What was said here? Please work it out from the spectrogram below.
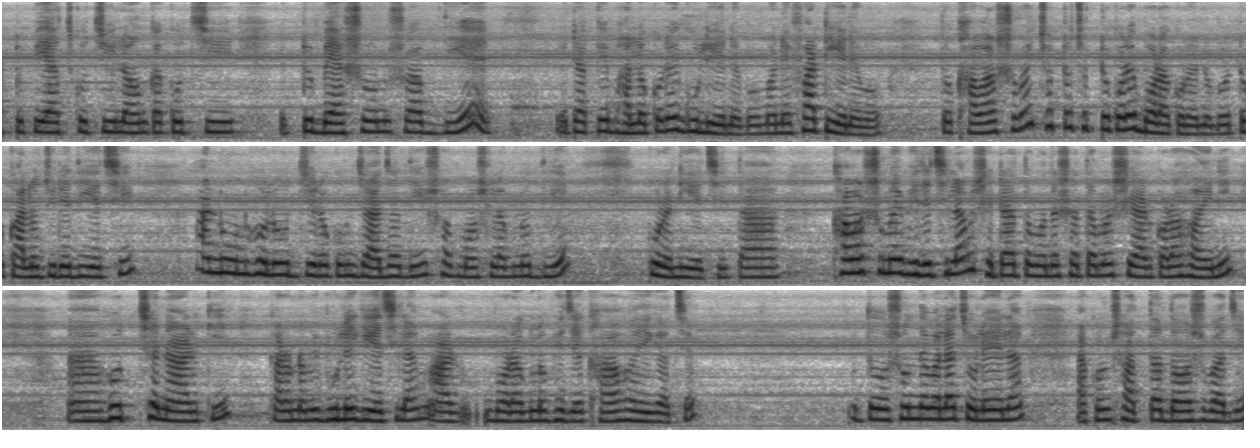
একটু পেঁয়াজ কুচি, লঙ্কা কুচি, একটু বেসন সব দিয়ে এটাকে ভালো করে গুলিয়ে নেব মানে ফাটিয়ে নেব। তো খাওয়ার সময় ছোট্ট ছোট্ট করে বড়া করে নেব। একটু কালো জিরে দিয়েছি আর নুন, হলুদ যেরকম যা যা দিই সব মশলাগুলো দিয়ে করে নিয়েছি। তা খাওয়ার সময় ভেজেছিলাম, সেটা তোমাদের সাথে আমার শেয়ার করা হয়নি। হচ্ছে না আর কি, কারণ আমি ভুলে গিয়েছিলাম আর বড়াগুলো ভেজে খাওয়া হয়ে গেছে। তো সন্ধেবেলা চলে এলাম, এখন সাতটা দশ বাজে।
